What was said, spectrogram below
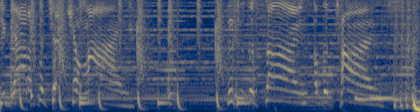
You gotta protect your mind. This is a sign of the times.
